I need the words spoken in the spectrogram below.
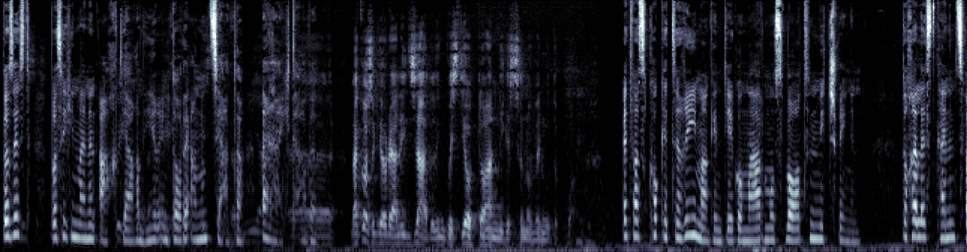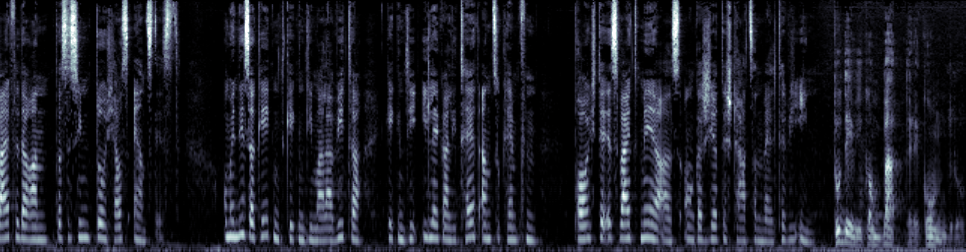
das ist, was ich in meinen acht Jahren hier in Torre Annunziata erreicht habe. Etwas Koketterie mag in Diego Marmos Worten mitschwingen. Doch er lässt keinen Zweifel daran, dass es ihm durchaus ernst ist. Um in dieser Gegend gegen die Malavita, gegen die Illegalität anzukämpfen, bräuchte es weit mehr als engagierte Staatsanwälte wie ihn. Du devi combattere contro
